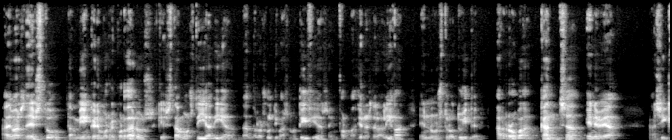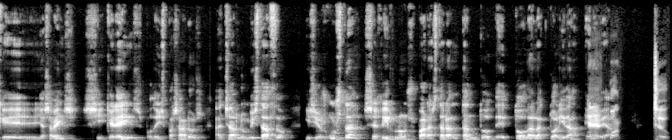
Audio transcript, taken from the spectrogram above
Además de esto, también queremos recordaros que estamos día a día dando las últimas noticias e informaciones de la liga en nuestro Twitter, arroba cancha NBA. Así que ya sabéis, si queréis podéis pasaros a echarle un vistazo y si os gusta, seguirnos para estar al tanto de toda la actualidad And NBA. one, two,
